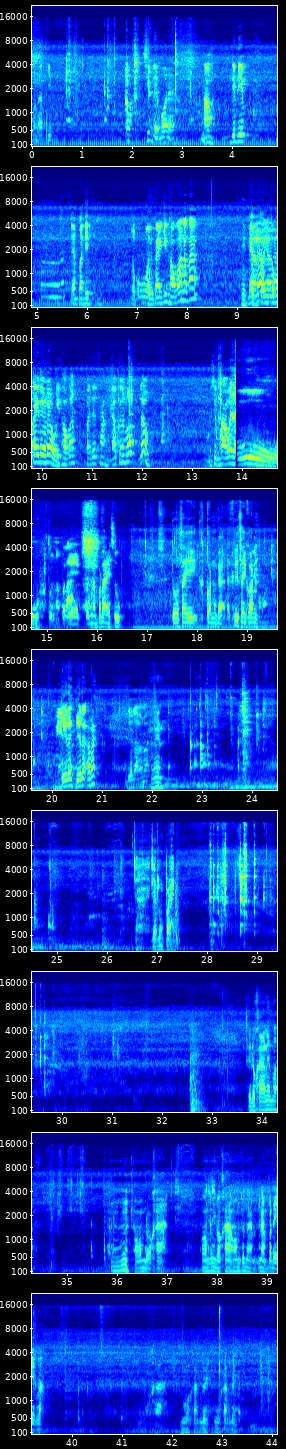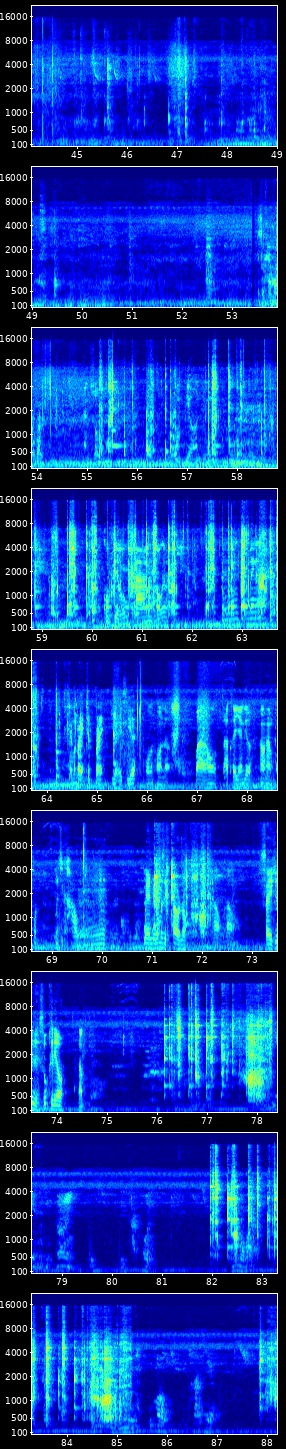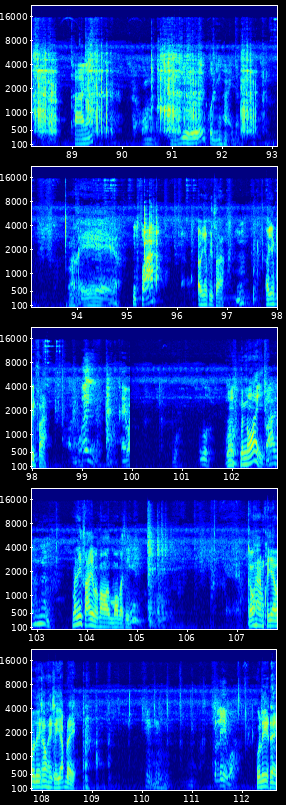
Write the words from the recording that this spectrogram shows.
วันอาทิตย์เอ้าชิมเลยบ่เนี่ยเอาดิบดิบๆแดมปลาดิบตบตบไก่กินเขาวก่อนนับกันต้มไก่ต้มไก่เร็วเร็วกินเขาวก่อนพอเดินทางดับเครื่องรถเร็วมันสิบข้าวไว้เลย โอ้ต้มน้ำปลาแดกต้มน้ำปลาไหลซุป ตัวใส่ก่อนกะคือใส่ก่อนเดี๋ยวเลยเดี๋ยวแล้วเอาไหมเดี๋ยวเราเนาะแม่นจัดลงไปใส่ดอกคาเล่นปะอืมหอมดอกคาหอมทั้งดอกคาหอมทั้งน้ำน้ำปลาแดกล่ะนัวคักเลยนัวคักเลย ส่ดอกคาหมดก่อนอันส้มความเปรี้ยวอันนี้ความเปรี้ยวคามันเขากันแม่งแม่งแม่งจัดไปจัดไปอย่าให้เสียพอมันหอนแล้วปลาเขาตักใส่อย่างเดียวเอาหามข้นมันสิเข้าอืมแม่นอยู่แล้วมันสิเข้าเนาะเข้าเข้าใส่คือซุกทีเดียวครับ ขาเนาะเยอะคนยังหายเลยโอเคปิดฝาเอายังปิดฝาอืมเอายังปิดฝาเฮ้ยใครวะโอ้อืมมันน้อยฝาเงินมันนี่ไฟอยู่มอมอไปสิเขาห้ามเขย่าเลยเขาให้ขยับได้คนเล่บ่ก็เล่ได้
